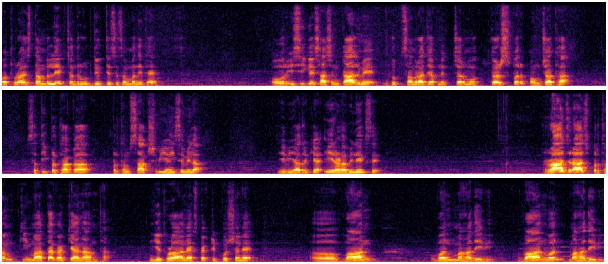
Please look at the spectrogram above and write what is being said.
मथुरा स्तंभ लेख चंद्रगुप्त द्वितीय से संबंधित है। और इसी के शासनकाल में गुप्त साम्राज्य अपने चरमोत्कर्ष पर पहुँचा था। सती प्रथा का प्रथम साक्ष्य भी यहीं से मिला। ये भी याद रखिए एरण अभिलेख से। राज राज प्रथम की माता का क्या नाम था? ये थोड़ा अनएक्सपेक्टेड क्वेश्चन है। वान, वन महादेवी। वान, वन महादेवी।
